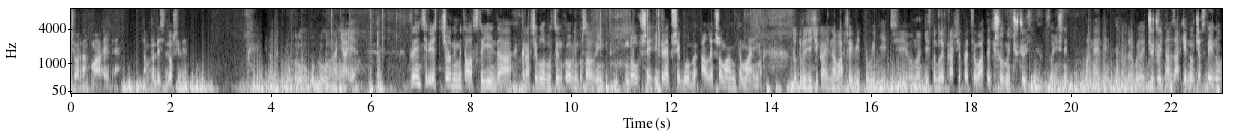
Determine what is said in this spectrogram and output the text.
чорна хмара йде. Там вже десь дощ йде. І на так по кругу, по кругу ганяє. В принципі, чорний метал стоїть, да, краще було б цинковним поставив, він довше і крепше був би. Але що маємо, те маємо. То, друзі, чекаю на ваші відповіді, чи воно дійсно буде краще працювати, якщо ми чуть-чуть сонячні панелі зробили чуть-чуть на західну частину.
